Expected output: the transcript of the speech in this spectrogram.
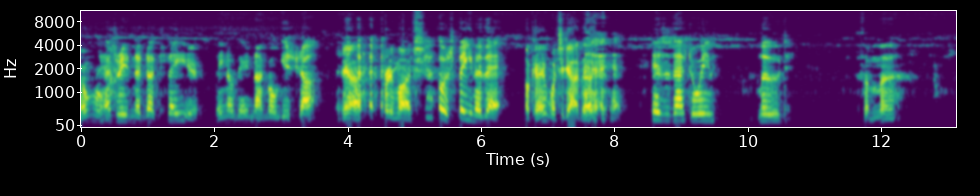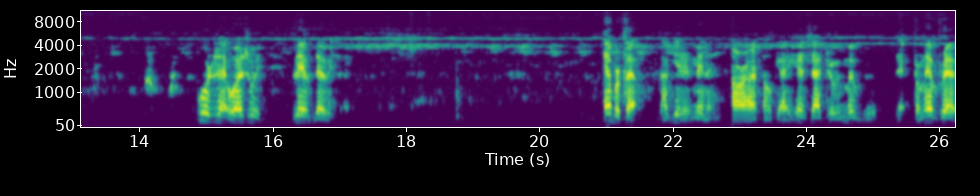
Oh, That's the reason the ducks stay here. They know they're not gonna get shot. yeah, pretty much. Oh, speaking of that, Okay, what you got, Dad? this is after we moved from uh, where that was we lived uh, Elberfeld. I'll get it in a minute. All right. Okay, it's after we moved from Everett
